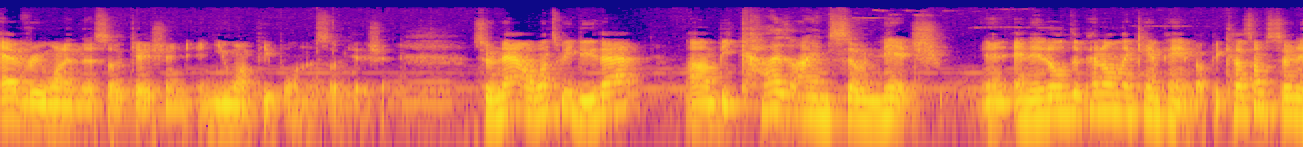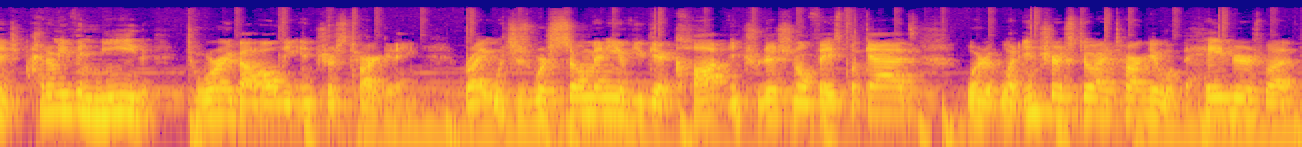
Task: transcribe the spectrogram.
everyone in this location and you want people in this location. So now once we do that, um, because I'm so niche, and, and it'll depend on the campaign, but because I'm so niche, I don't even need to worry about all the interest targeting, right? Which is where so many of you get caught in traditional Facebook ads. What, what interest do I target? What behaviors? What?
